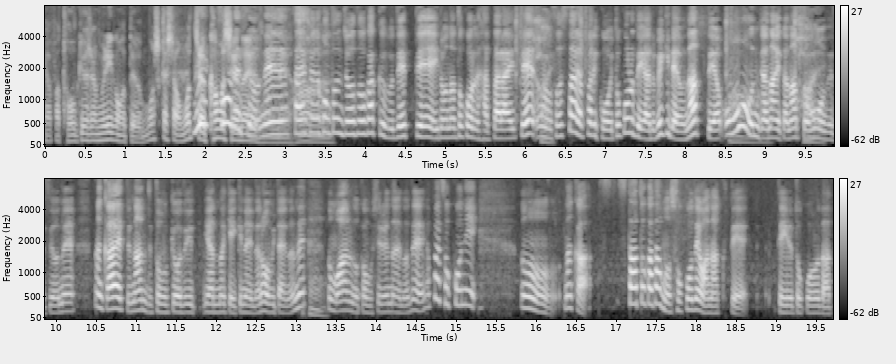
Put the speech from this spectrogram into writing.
やっぱ東京じゃ無理かもってもしかしたら思っちゃうかもしれないですね。ね。ね最初に本当に醸造学部出ていろんなところで働いて、はい、うん、そしたらやっぱりこういうところでやるべきだよなって思うんじゃないかなと思うんですよね。はい、なんかあえてなんで東京でやんなきゃいけないんだろうみたいなね、うん、のもあるのかもしれないのでやっぱりそこにうんなんかスタートが多分そこではなくてっていうところだっ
